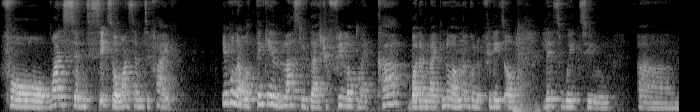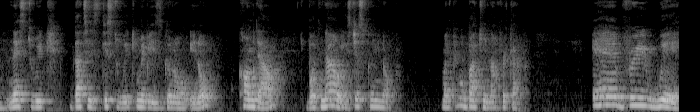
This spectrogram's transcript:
for 176 or 175 even I was thinking last week that I should fill up my car, but I'm like, no, I'm not going to fill it up. Let's wait till um, next week. That is this week. Maybe it's to, you know, calm down. But now it's just going up. My people back in Africa, everywhere,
